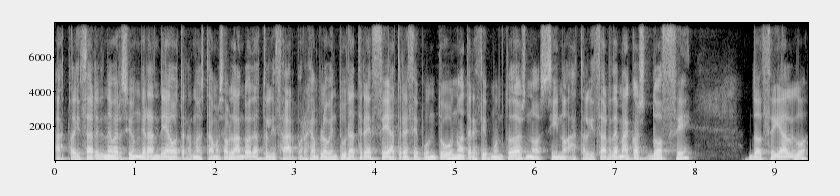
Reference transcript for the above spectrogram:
actualizar de una versión grande a otra. No estamos hablando de actualizar, por ejemplo, Ventura 13 a 13.1, a 13.2, no, sino actualizar de MacOS 12, 12 y algo,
